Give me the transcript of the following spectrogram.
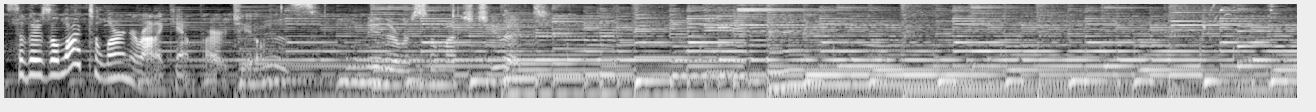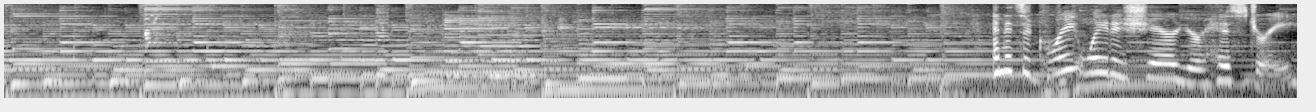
So there's a lot to learn around a campfire too. You knew there was so much to it. And it's a great way to share your history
